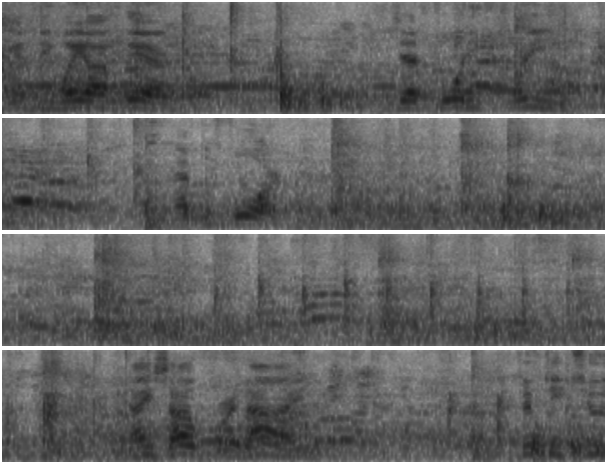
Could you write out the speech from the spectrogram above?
Anthony way off there. He's at 43 after four. Nice out for a nine. 52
